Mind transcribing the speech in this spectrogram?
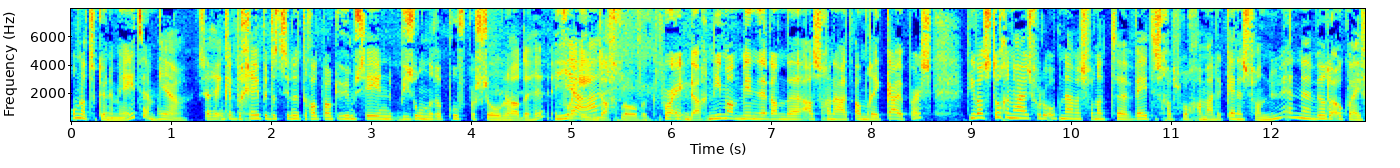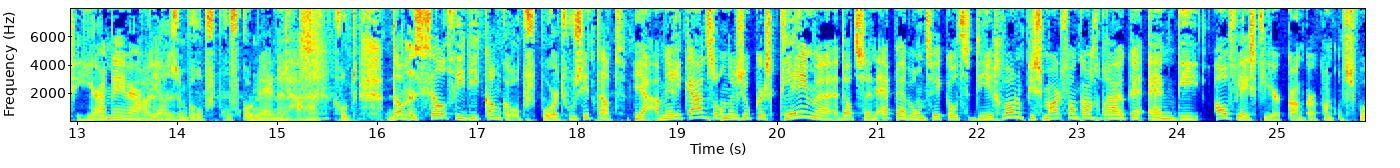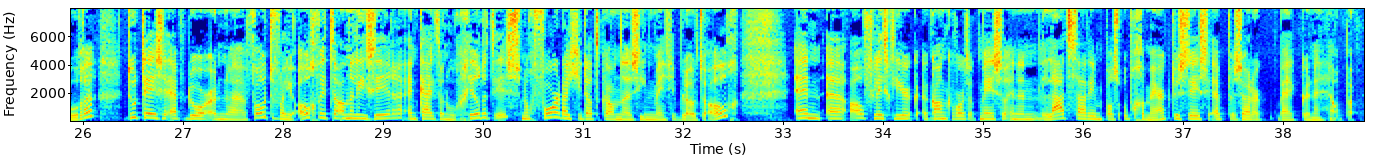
om dat te kunnen meten. Ja, zeg, ik heb begrepen dat ze in het Radboud UMC een bijzondere proefpersoon hadden, hè? Voor ja, één dag, geloof ik. Voor één dag. Niemand minder dan de astronaut André Kuipers. Die was toch in huis voor de opnames van het uh, wetenschapsprogramma De Kennis van Nu. En uh, wilde ook wel even hier aan meewerken. Oh ja, dat is een beroepsproefkonijn, hè? Ja. Goed. Dan een selfie die kanker opspoort. Hoe zit dat? Ja, Amerikaanse onderzoekers claimen dat ze een app hebben ontwikkeld... die je gewoon op je smartphone kan gebruiken... en die alvleesklierkanker kan opsporen. Doet deze app door een uh, foto van je oogwit te analyseren... en kijkt dan hoe geel dit is, nog voordat je dat kan zien met je blote oog. En alvleesklierkanker wordt ook meestal in een laat stadium pas opgemerkt. Dus deze app zou daarbij kunnen helpen.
